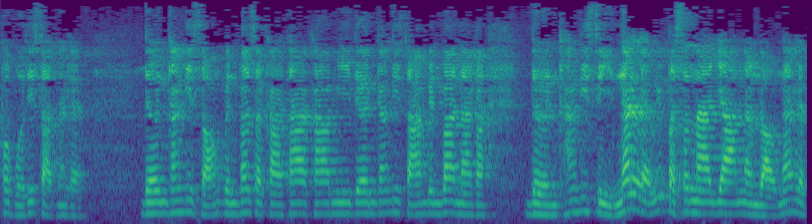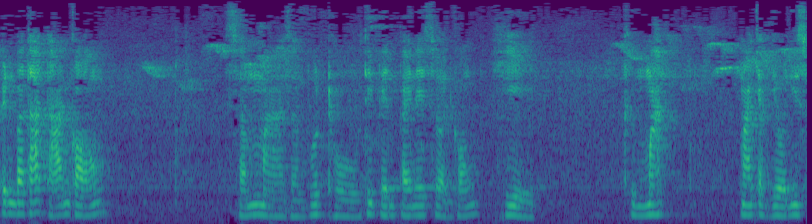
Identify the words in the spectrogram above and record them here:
พระโพธิสัตว์นั่นแหละเดินครั้งที่สองเป็นพระสกาธาคามีเดินครั้งที่สามเป็นบ้านนาคาเดินครั้งที่สี่นั่นแหละวิปัสนาญาณนั่นเรานั่นแหละเป็นประทัดฐานของสัมมาสัมพุทโธที่เป็นไปในส่วนของเหตุคือมัดมาจากโยนิโส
